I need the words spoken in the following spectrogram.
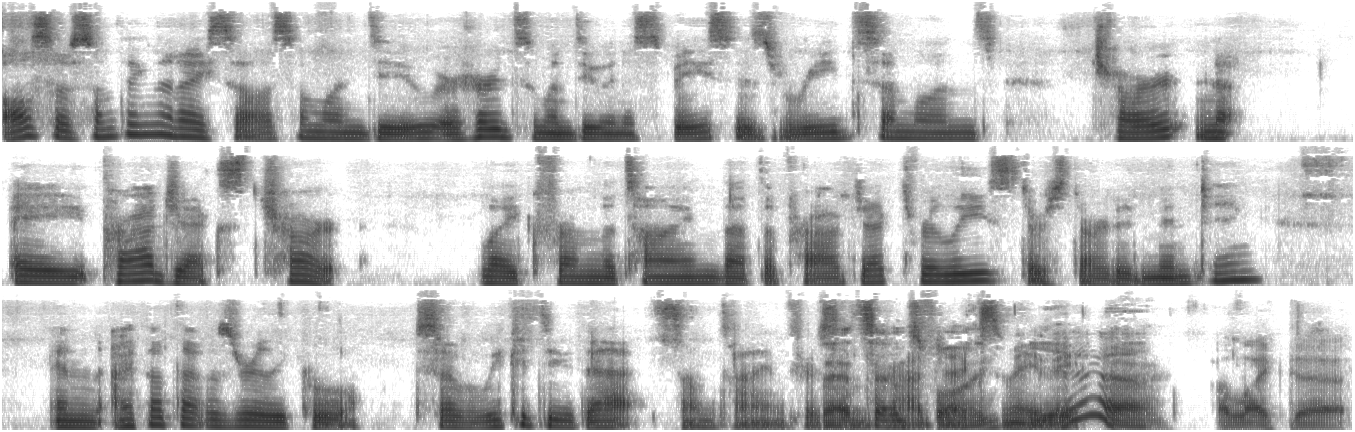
also, something that I saw someone do or heard someone do in a space is read someone's chart, a project's chart, like from the time that the project released or started minting. And I thought that was really cool. So we could do that sometime for That some sounds projects, fun. maybe. Yeah. I like that.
